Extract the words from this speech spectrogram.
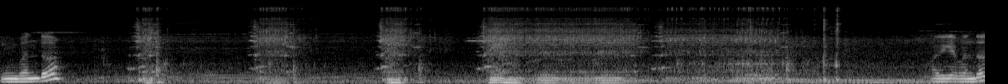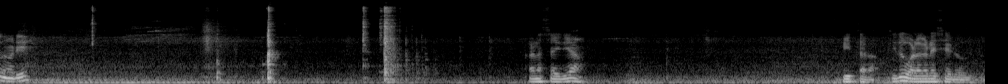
ಹಿಂಗೆ ಬಂದು ಹೊಲಿಗೆ ಬಂದು ನೋಡಿ. ಕಾಣಿಸ್ತಾ ಇದೆಯಾ? ಈ ಥರ ಇದು ಒಳಗಡೆ ಸೈಡ್ ಹೋಗಿದ್ದು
